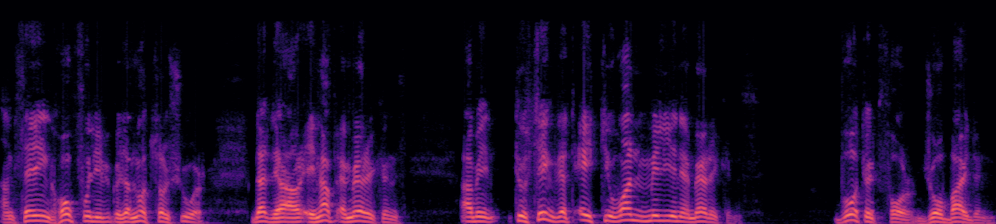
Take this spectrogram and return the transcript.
I'm saying hopefully because I'm not so sure that there are enough Americans. I mean, to think that 81 million Americans voted for Joe Biden,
